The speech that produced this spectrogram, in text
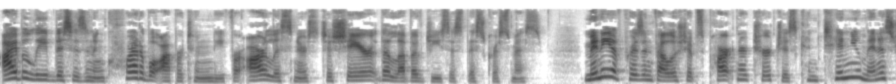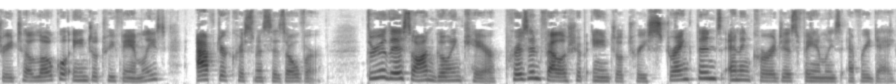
I believe this is an incredible opportunity for our listeners to share the love of Jesus this Christmas. Many of Prison Fellowship's partner churches continue ministry to local Angel Tree families after Christmas is over. Through this ongoing care, Prison Fellowship Angel Tree strengthens and encourages families every day.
